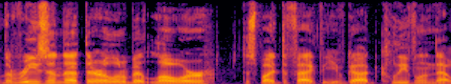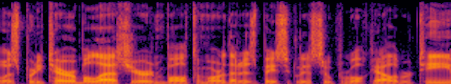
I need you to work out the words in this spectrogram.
the reason that they're a little bit lower, despite the fact that you've got Cleveland that was pretty terrible last year and Baltimore that is basically a Super Bowl caliber team,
